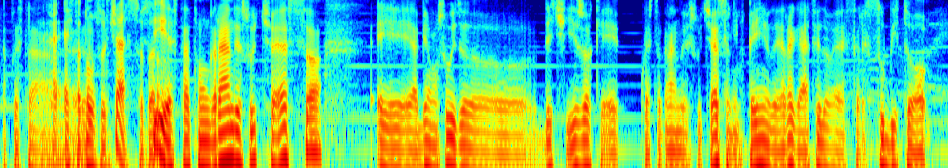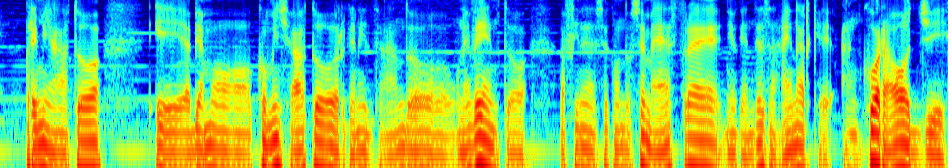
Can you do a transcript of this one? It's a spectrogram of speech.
da questa... È, è stato un successo però. Sì, è stato un grande successo e abbiamo subito deciso che questo grande successo, l'impegno dei ragazzi doveva essere subito premiato e abbiamo cominciato organizzando un evento a fine del secondo semestre, New Game Designer, che ancora oggi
